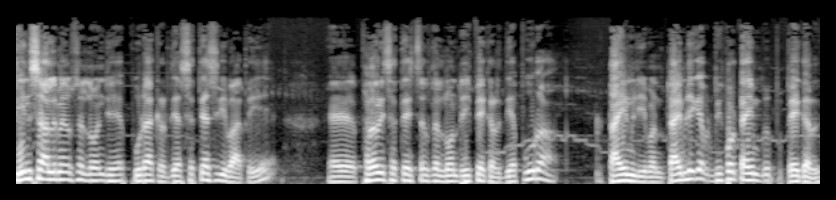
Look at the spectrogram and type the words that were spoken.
तीन साल में उसने लोन जो है पूरा कर दिया। सत्यासी की बात है ये। फरवरी सत्यासी तक उसने लोन रीपे कर दिया पूरा। टाइमली मन टाइमली बिफोर टाइम पे कर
